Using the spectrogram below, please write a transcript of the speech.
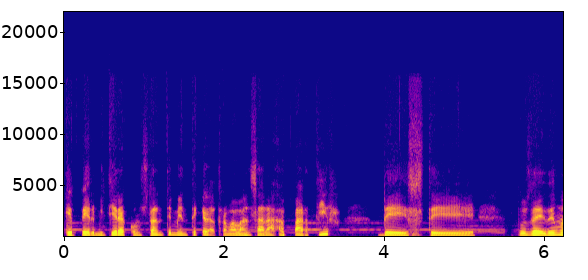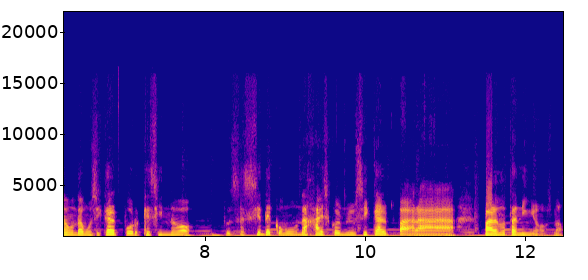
que permitiera constantemente que la trama avanzara a partir de este pues de, una onda musical, porque si no, pues se siente como una high school musical para, para no tan niños, ¿no?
